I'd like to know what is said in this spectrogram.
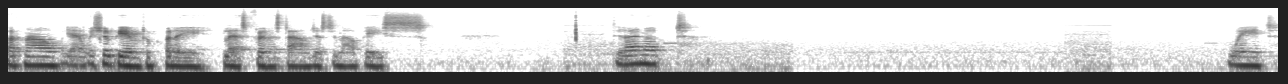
But now, yeah, we should be able to put a blast furnace down just in our base. Did I not? Wait.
